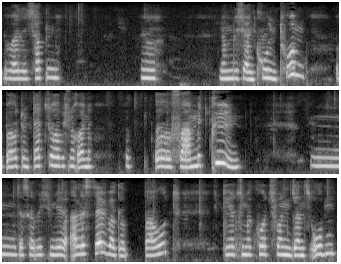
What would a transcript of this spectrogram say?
Weil ich habe ja, nämlich einen coolen Turm gebaut und dazu habe ich noch eine äh, Farm mit Kühen. Hm, das habe ich mir alles selber gebaut. Ich gehe jetzt mal kurz von ganz oben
